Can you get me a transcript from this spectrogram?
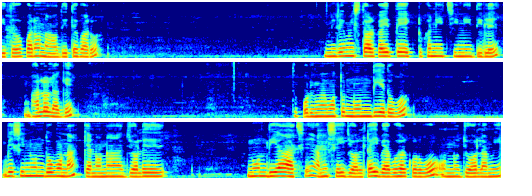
দিতেও পারো, নাও দিতে পারো। নিরামিষ তরকারিতে একটুখানি চিনি দিলে ভালো লাগে। তো পরিমাণ মতো নুন দিয়ে দেবো। বেশি নুন দেবো না, কেননা জলে নুন দেওয়া আছে। আমি সেই জলটাই ব্যবহার করব, অন্য জল আমি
